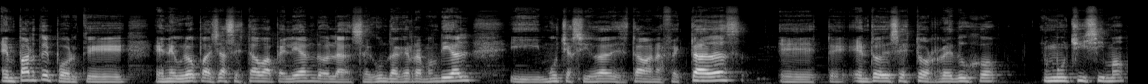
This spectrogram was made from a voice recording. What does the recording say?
En parte porque en Europa ya se estaba peleando la Segunda Guerra Mundial y muchas ciudades estaban afectadas. Este, entonces esto redujo muchísimo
